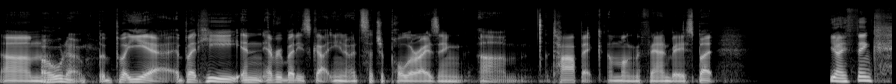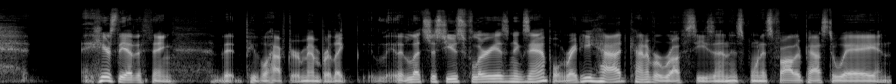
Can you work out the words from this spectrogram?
um, oh no! But, but yeah, but he and everybody's got you know it's such a polarizing um, topic among the fan base. But you know, I think here's the other thing that people have to remember. Like, let's just use Fleury as an example, right? He had kind of a rough season. His when his father passed away, and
